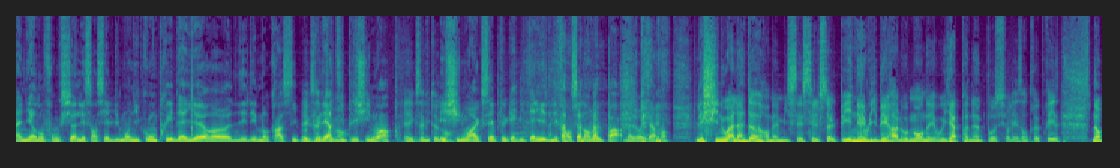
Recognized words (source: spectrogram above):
manière dont fonctionne l'essentiel du monde, y compris d'ailleurs euh, des démocraties populaires Exactement. type les Chinois. Exactement. Les Chinois acceptent le capitalisme, les Français n'en veulent pas majoritairement. Les Chinois l'adorent même, c'est le seul pays néolibéral au monde où il n'y a pas d'impôt sur les entreprises. Non,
